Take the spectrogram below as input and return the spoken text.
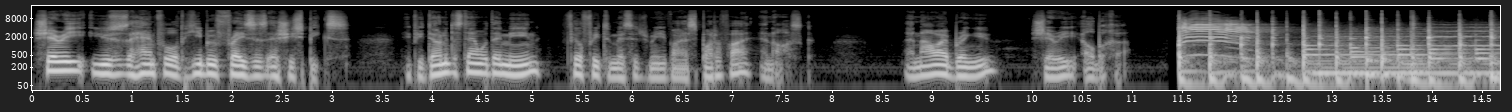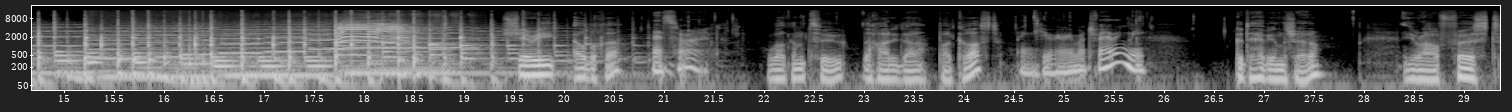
Cherie uses a handful of Hebrew phrases as she speaks. If you don't understand what they mean, feel free to message me via Spotify and ask. And now I bring you Cherie Albucher. Cherie Albucher. That's right. Welcome to the Hadeda podcast. Thank you very much for having me. Good to have you on the show. You're our first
